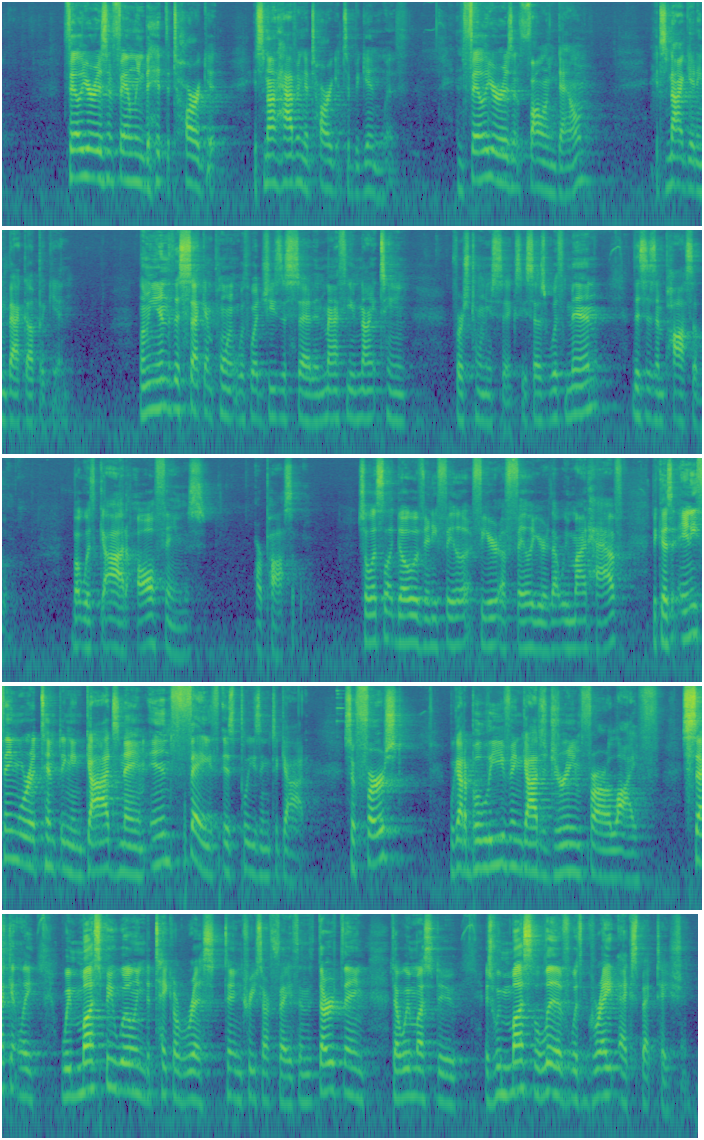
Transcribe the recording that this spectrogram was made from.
Failure isn't failing to hit the target, it's not having a target to begin with. And failure isn't falling down, it's not getting back up again. Let me end the second point with what Jesus said in Matthew 19 verse 26. He says, With men, this is impossible, but with God, all things are possible. So let's let go of any fear of failure that we might have, because anything we're attempting in God's name, in faith, is pleasing to God. So, first, we got to believe in God's dream for our life. Secondly, we must be willing to take a risk to increase our faith. And the third thing that we must do is we must live with great expectation.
